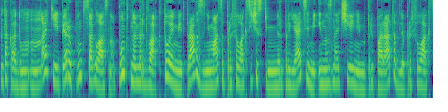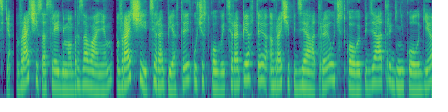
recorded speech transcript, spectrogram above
Ну, такая, думаю, «М, окей, первый пункт согласна. Пункт номер два. Кто имеет право заниматься профилактическими мероприятиями и назначениями препаратов для профилактики? Врачи со средним образованием, врачи-терапевты, участковые терапевты, врачи-педиатры, участковые педиатры, гинекологи,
